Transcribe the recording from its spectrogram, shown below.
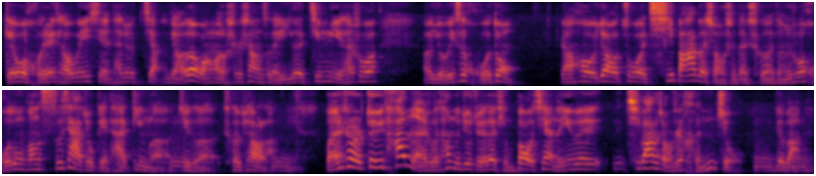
给我回了一条微信，她就讲聊到王老师上次的一个经历，她说，呃，有一次活动，然后要坐七八个小时的车，等于说活动方私下就给他订了这个车票了。嗯完事儿对于他们来说，他们就觉得挺抱歉的，因为七八个小时很久，嗯，对吧嗯？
